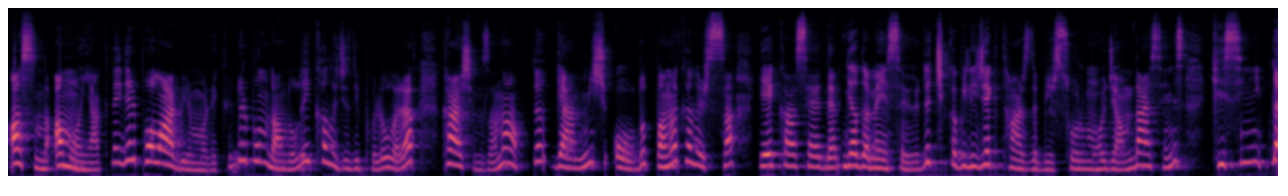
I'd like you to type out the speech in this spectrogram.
aslında amonyak nedir? Polar bir moleküldür. Bundan dolayı kalıcı dipol olarak karşımıza ne yaptı? Gelmiş oldu. Bana kalırsa YKS'de ya da MSÜ'de çıkabilecek tarzda bir soru mu hocam derseniz kesinlikle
